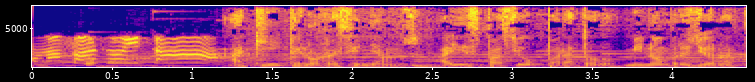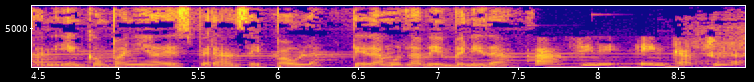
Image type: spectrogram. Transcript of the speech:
una Aquí te lo reseñamos. Hay espacio para todo. Mi nombre es Jonathan y en compañía de Esperanza y Paula te damos la bienvenida a Cine en Cápsulas.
